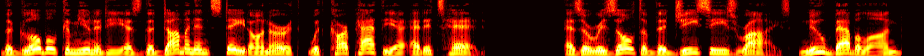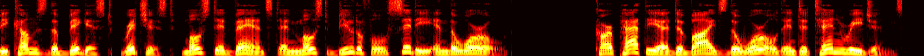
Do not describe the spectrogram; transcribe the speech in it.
the global community is the dominant state on Earth, with Carpathia at its head. As a result of the GC's rise, New Babylon becomes the biggest, richest, most advanced and most beautiful city in the world. Carpathia divides the world into ten regions,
